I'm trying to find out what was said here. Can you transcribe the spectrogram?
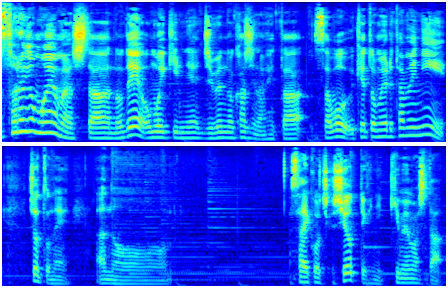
それがモヤモヤしたので、思い切りね、自分の家事の下手さを受け止めるために、ちょっとね、あのー、再構築しようっていうふうに決めました。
